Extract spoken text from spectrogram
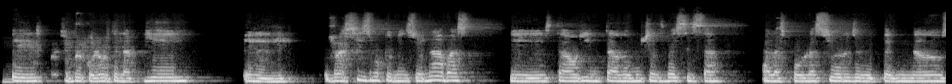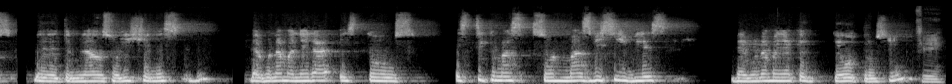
por ejemplo, el color de la piel, el racismo que mencionabas, que está orientado muchas veces a, a las poblaciones de determinados, de determinados orígenes. De alguna manera, estos estigmas son más visibles de alguna manera que, otros, ¿no? Sí.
